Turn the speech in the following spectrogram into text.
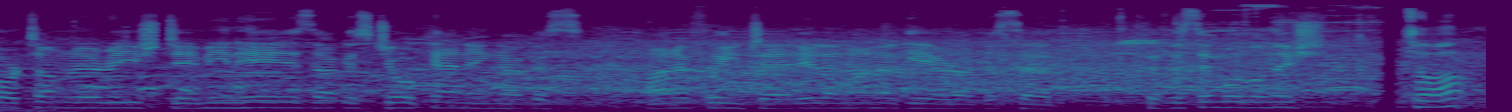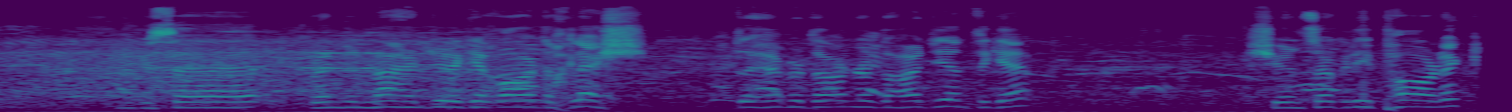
fortam le ríis Damien Hayes agus Joe Canning agus anna faointe ile anna géir agus tufa simúis. Tá agus eh, Brendan Maharú ag ádach leis do hebar darnar do hadíantaige. Siún sogurí páric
